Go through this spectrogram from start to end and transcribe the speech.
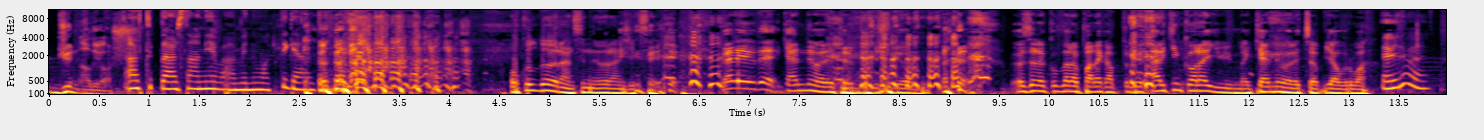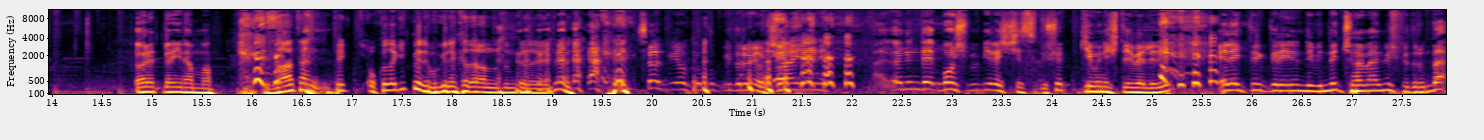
gün alıyor. Artık dershaneye vermenin vakti geldi. Okulda öğrensin ne öğreneceksin. Ben evde kendim öğretirim diye düşünüyorum. Özel okullara para kaptırıyor. Erkin Koray gibiyim ben. Kendim öğreteceğim yavruma. Öyle mi? Öğretmene inanmam. Zaten pek okula gitmedi bugüne kadar anladığım kadarıyla değil mi? Çok bir okulluk bir durum yok. Şu an yani önünde boş bir bira şişesi düşün. Kimin içtiği belli değil. Elektrik direğinin dibinde çömelmiş bir durumda.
